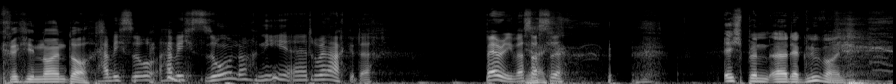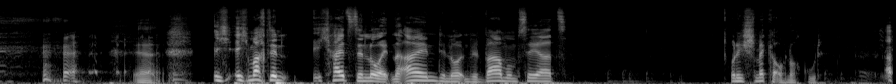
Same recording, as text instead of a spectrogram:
Krieg ich einen neuen Docht. Habe ich, so, hab ich so noch nie äh, drüber nachgedacht. Barry, was Ja, sagst du? Ich bin äh, der Glühwein. Ja. Ich, ich mach den, ich heiz den Leuten ein, den Leuten wird warm ums Herz. Und ich schmecke auch noch gut.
